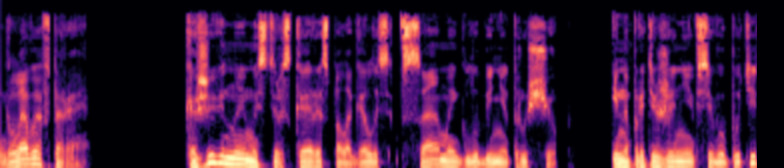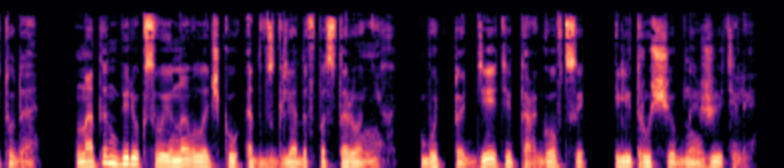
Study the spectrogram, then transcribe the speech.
Глава вторая. Кожевенная мастерская располагалась в самой глубине трущоб, и на протяжении всего пути туда Натан берег свою наволочку от взглядов посторонних, будь то дети, торговцы или трущобные жители.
